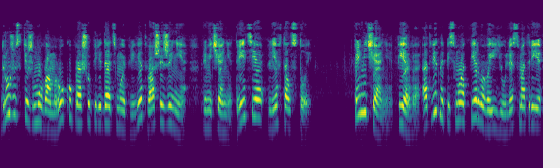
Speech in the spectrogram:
Дружески жму вам руку, прошу передать мой привет вашей жене. Примечание третье. Лев Толстой. Примечание. Первое. Ответ на письмо от 1 июля. Смотри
